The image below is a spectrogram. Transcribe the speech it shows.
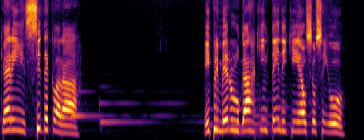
querem se declarar, em primeiro lugar, que entendem quem é o seu Senhor,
